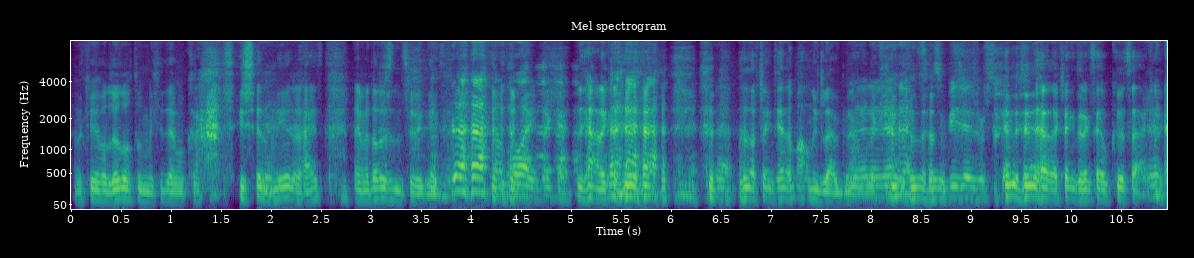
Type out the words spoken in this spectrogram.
En dan kun je wel lullig doen met je democratische meerderheid. Nee, maar dat is het natuurlijk niet. Mooi, lekker. Ja, dat, ja, dat klinkt helemaal niet leuk Nee, nee, namelijk. nee, nee. Dat is stem. ja, dat klinkt direct heel kut eigenlijk.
